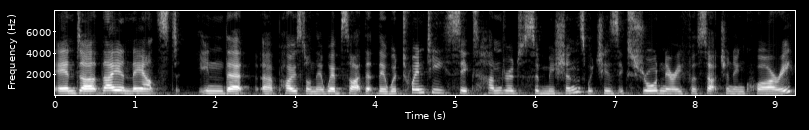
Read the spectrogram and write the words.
and uh, they announced in that uh, post on their website that there were 2,600 submissions, which is extraordinary for such an inquiry,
